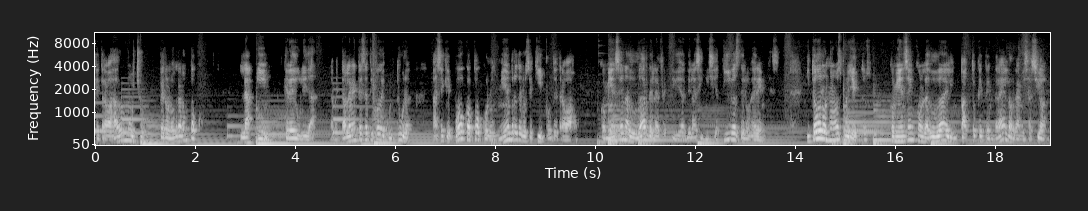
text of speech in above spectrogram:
que trabajaron mucho, pero lograron poco. La incredulidad. Lamentablemente este tipo de cultura hace que poco a poco los miembros de los equipos de trabajo comiencen a dudar de la efectividad de las iniciativas de los gerentes. Y todos los nuevos proyectos comiencen con la duda del impacto que tendrá en la organización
